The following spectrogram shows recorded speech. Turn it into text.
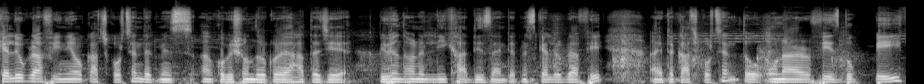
ক্যালিওগ্রাফি নিয়েও কাজ করছেন। দ্যাট মিন্স খুবই সুন্দর করে হাতে যে বিভিন্ন ধরনের লিখা ডিজাইন দ্যাট মিন্স ক্যালিওগ্রাফি এটা কাজ করছেন। তো ওনার ফেসবুক পেজ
